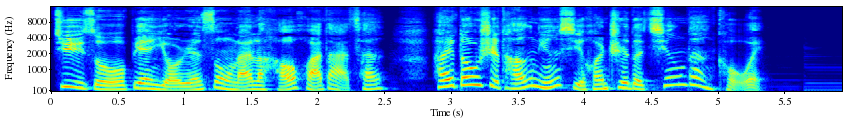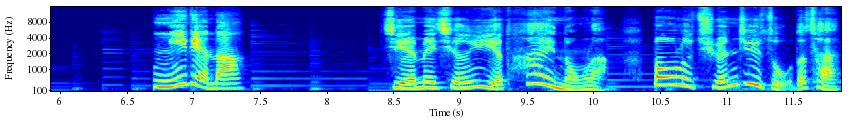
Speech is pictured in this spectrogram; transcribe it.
剧组便有人送来了豪华大餐，还都是唐宁喜欢吃的清淡口味。你点的，姐妹情谊也太浓了，包了全剧组的餐，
